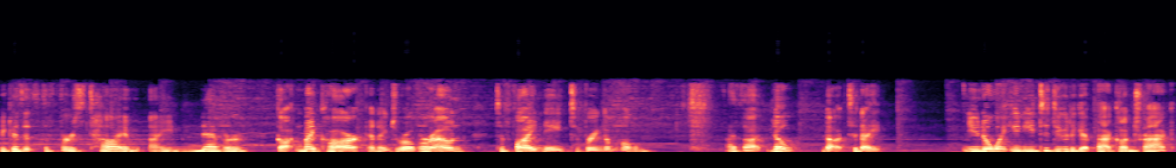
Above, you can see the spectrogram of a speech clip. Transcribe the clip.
because it's the first time I never got in my car and I drove around to find Nate to bring him home. I thought, nope, not tonight. You know what you need to do to get back on track?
